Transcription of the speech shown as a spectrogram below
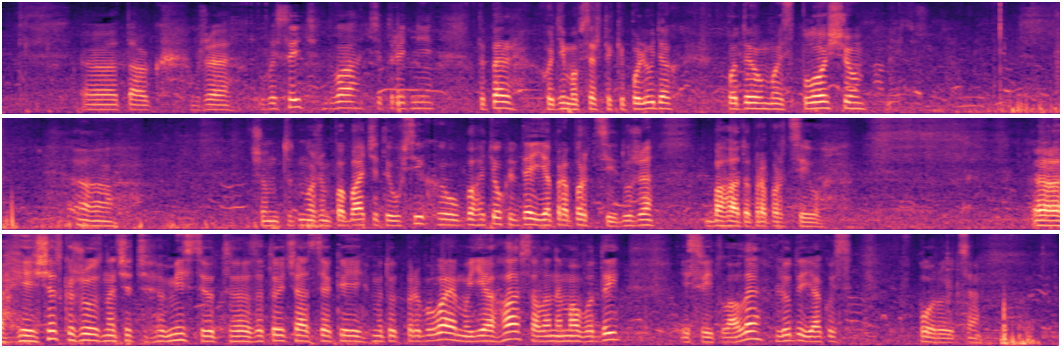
Е, так, вже висить два чи три дні. Тепер ходімо все ж таки по людях, подивимось площу. Що ми тут можемо побачити? У всіх, у багатьох людей є прапорці, дуже багато прапорців. Е, і ще скажу, значить, в місті от, е, за той час, який ми тут перебуваємо, є газ, але нема води і світла. Але люди якось впоруються.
